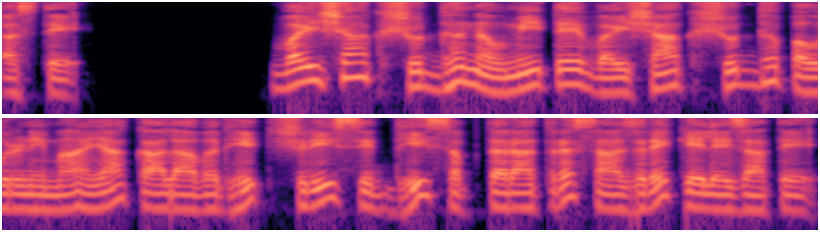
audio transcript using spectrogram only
असते. वैशाख शुद्ध नवमी ते वैशाख शुद्ध पौर्णिमा या कालावधीत श्री सिद्धी सप्तरात्र साजरे केले जाते.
